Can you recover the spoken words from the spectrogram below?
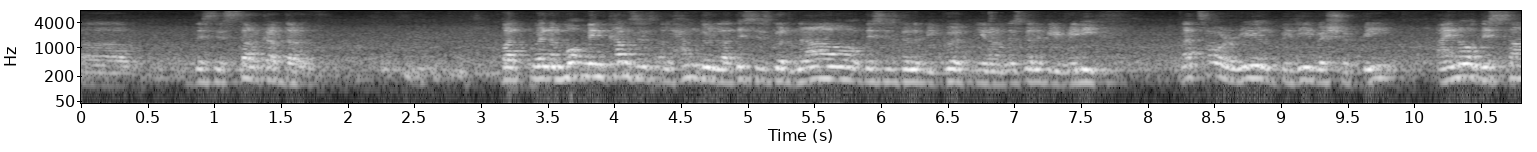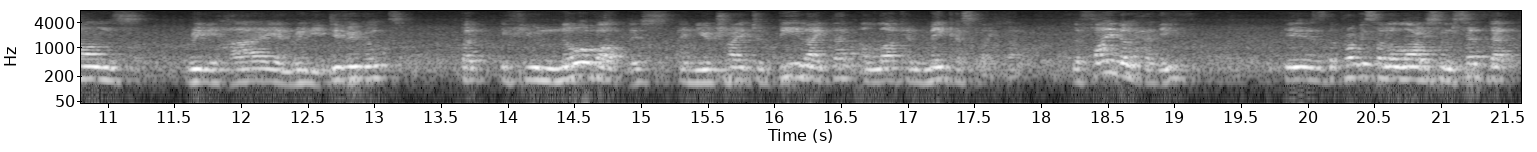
uh, this is sarka dard. But when a mu'min comes, it's alhamdulillah, this is good now, this is going to be good, you know, there's going to be relief. That's how a real believer should be. I know this sounds really high and really difficult, but if you know about this and you try to be like that, Allah can make us like that. The final hadith is the Prophet ﷺ said that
